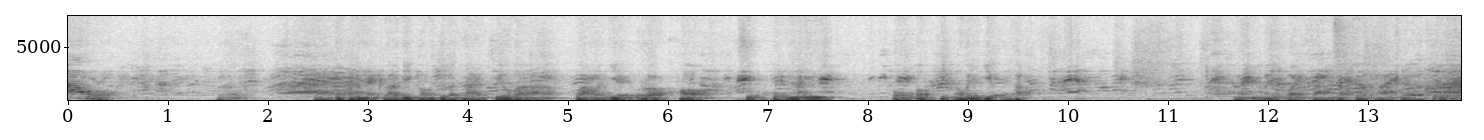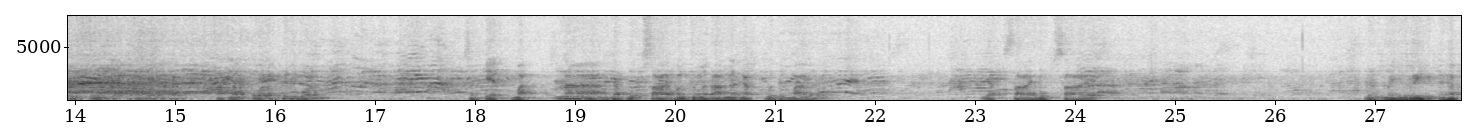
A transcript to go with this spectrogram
าวเอ่อการป้องกันตำแหน่งคราวนี้ของจุลธานเชื่อว่าความละเอียดรอบคอบสุขุมนั้นผมก็คิดเอาไว้เยอะนะครับอันนี้ ไม่บ่อยครั้งครับเจุลธานเจอคู่ต่อสู้ที่สูงยาวแบบนี้นะครับตัดลำตัวแล้วขึ้นบน สังเกตหมัดหน้านะครับฮุกซ้ายของจุลธานนะครับ พูดถึงมาเลย ยับซ้ายฮุกซ้าย ยังไม่รีบนะครับ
